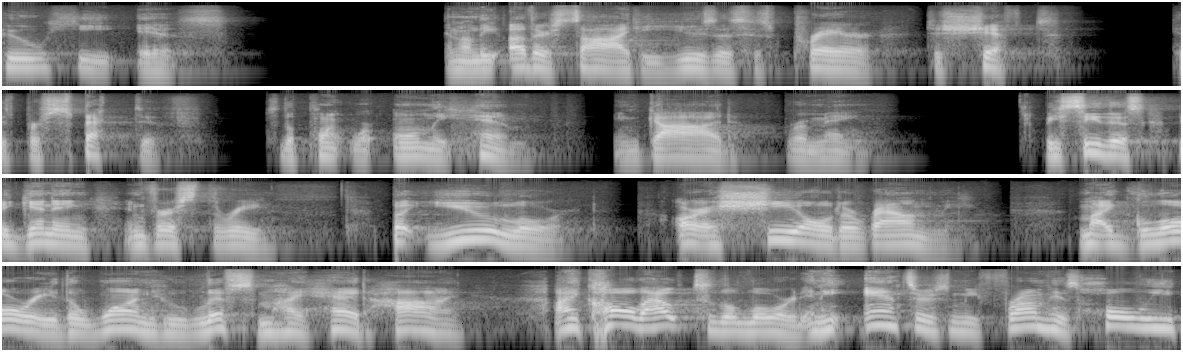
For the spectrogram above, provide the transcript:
who he is. And on the other side, he uses his prayer to shift his perspective to the point where only him and God remain. We see this beginning in verse 3. But you, Lord, are a shield around me, my glory, the one who lifts my head high. I call out to the Lord, and he answers me from his holy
